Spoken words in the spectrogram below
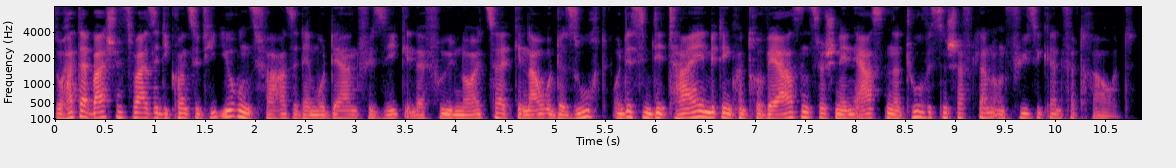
So hat er beispielsweise die Konstituierungsphase der modernen Physik in der frühen Neuzeit genau untersucht und ist im Detail mit den Kontroversen zwischen den ersten Naturwissenschaftlern und Physikern vertraut.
